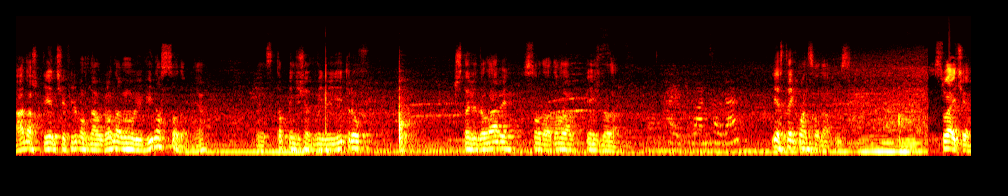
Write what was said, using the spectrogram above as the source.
A nasz klient się filmów naoglądał i mówi, wino z sodą, nie? Więc 150 ml, 4 dolary, soda dolar, 5 dolarów. Jest take one soda, please. Słuchajcie,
